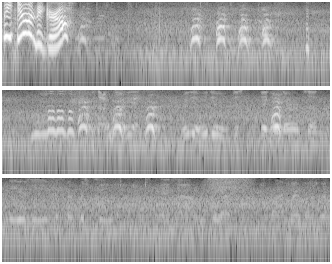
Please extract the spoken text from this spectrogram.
What are you doing, big girl? We do, we do just big reserves on New Year's Eve or Christmas Eve, and then uh, we usually have prime rib or rib.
